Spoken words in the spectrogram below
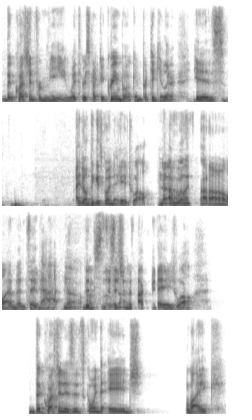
the question for me with respect to Green Book in particular is, I don't think it's going to age well. No. I'm willing to out on a limb and say that. No, the absolutely decision not. is not going to age well. The question is, it's going to age like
